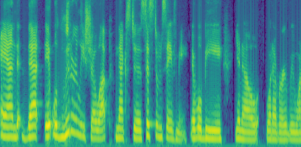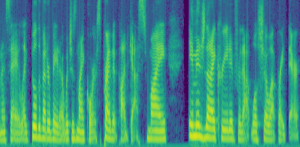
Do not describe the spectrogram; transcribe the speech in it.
and that it will literally show up next to system save me. It will be you know whatever we want to say like build a better beta which is my course private podcast. My image that i created for that will show up right there.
